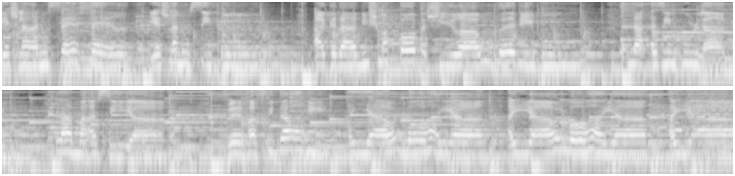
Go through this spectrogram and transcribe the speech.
יש לנו ספר, יש לנו סיפור, אגדה נשמע פה בשירה ובדיבור. נאזין כולנו למעשייה, והחידה היא היה או לא היה, היה או לא היה, היה.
